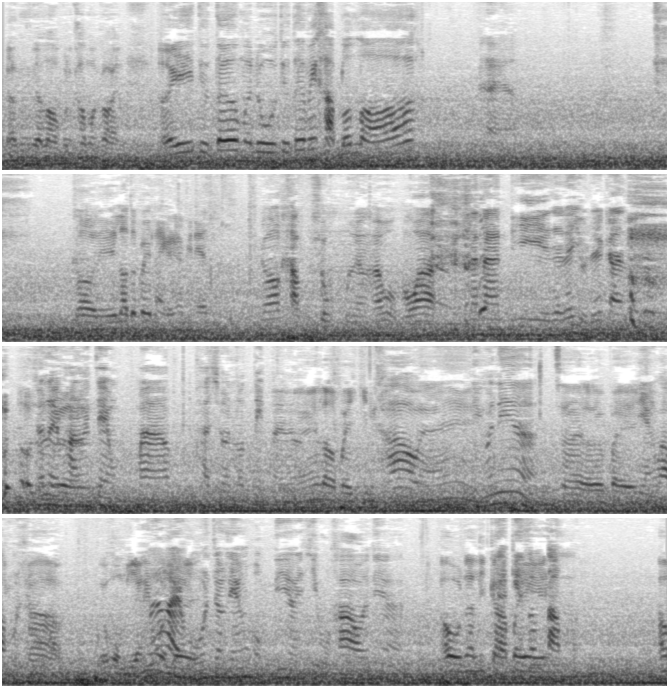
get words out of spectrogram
แป๊บนึงเดี๋ยวรอคุณเข้ามาก่อน เอ้ยติวเตอร์มาดูติวเตอร์ไม่ขับรถเหรอไม่ไห นอะตอนนี้เราจะไปไหนกันครับพี่เนทก็ขับชมเมืองครับผม เพราะว่านานๆทีจะได้อยู่ด้วยกัน ก็เลยพาน้องเจมส์มาพาเชิญรถติดเลยเลยเราไปกินข้าวไงจริงปะเนี่ย ใช่เราไปเลี้ยงเราหมกิดนข้าวเดี๋ยวผมเลี้ยงให้หมเมื่ดอไหร่เลยผมจะเลี้ยงผมเนี่ยหิวข้าวแล้วเนี่ย เอานาฬิกาอยากไปกินส้มตำอะเอา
